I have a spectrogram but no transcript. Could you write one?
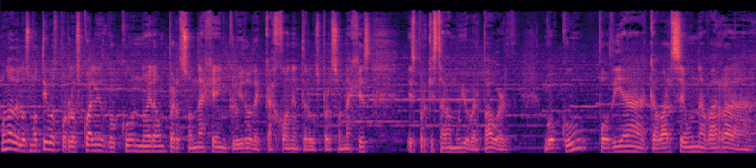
Uno de los motivos por los cuales Goku no era un personaje incluido de cajón entre los personajes es porque estaba muy overpowered. Goku podía acabarse una barra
